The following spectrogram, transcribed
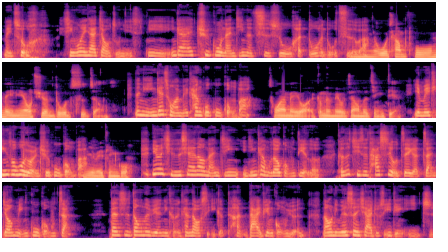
没错。请问一下教主，你你应该去过南京的次数很多很多次了吧？我差不多每年要去很多次这样子。那你应该从来没看过故宫吧？从来没有啊，根本没有这样的景点，也没听说过有人去故宫吧？也没听过。因为其实现在到南京已经看不到宫殿了，可是其实它是有这个展叫明故宫展，但是到那边你可能看到是一个很大一片公园，然后里面剩下就是一点遗址。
